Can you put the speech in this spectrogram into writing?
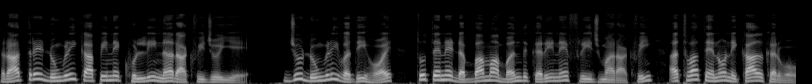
રાત્રે ડુંગળી કાપીને ખુલ્લી ન રાખવી જોઈએ. જો ડુંગળી વધી હોય, તો તેને ડબ્બામાં બંધ કરીને ફ્રીજમાં રાખવી અથવા તેનો નિકાલ કરવો.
